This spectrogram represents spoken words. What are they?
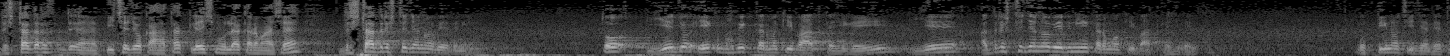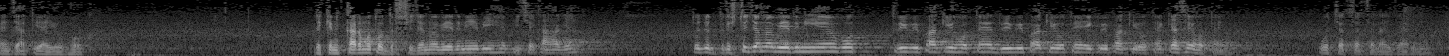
दृष्टादृष्ट, पीछे जो कहा था क्लेश मूल कर्माशय दृष्टादृष्ट जन्म वेदनीय। तो ये जो एक भविक कर्म की बात कही गई, ये अदृष्ट जन्म वेदनीय कर्मों की बात कही गई थी। वो तीनों चीज़ें देते हैं जाति, आयु, भोग। लेकिन कर्म तो दृष्टि जन्म वेदनीय भी है, पीछे कहा गया। तो जो दृष्टि जन्म वेदनीय है, वो त्रिविपाकी होते हैं, द्विविपाकी होते हैं एक विपाकी होते हैं, कैसे होते हैं? वो चर्चा चलाई जा रही है।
